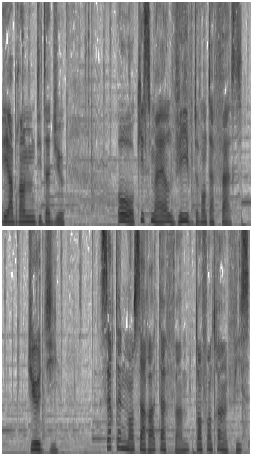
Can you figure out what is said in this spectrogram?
Et Abraham dit à Dieu Oh, qu'Ismaël vive devant ta face. Dieu dit Certainement Sarah, ta femme, t'enfantera un fils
